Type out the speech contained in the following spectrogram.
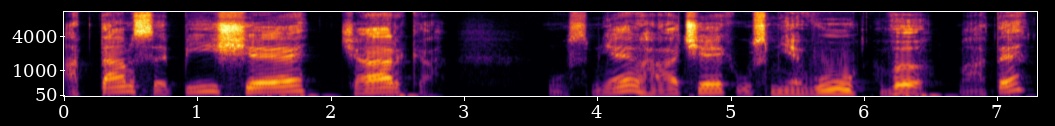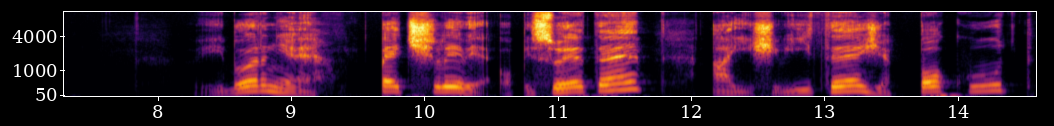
a tam se píše čárka. Úsměv, háček, úsměvů, v. Máte? Výborně. Pečlivě opisujete a již víte, že pokud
